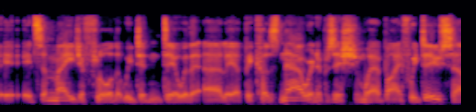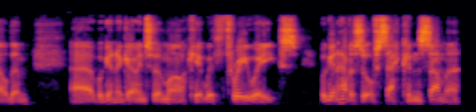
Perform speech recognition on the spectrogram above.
it's a major flaw that we didn't deal with it earlier because now we're in a position whereby if we do sell them, uh, we're going to go into a market with three weeks we're going to have a sort of second summer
